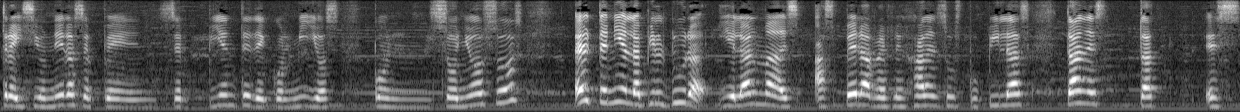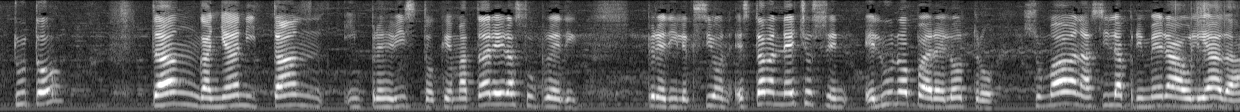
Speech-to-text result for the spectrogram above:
traicionera serpiente de colmillos ponzoñosos. Él tenía la piel dura y el alma áspera reflejada en sus pupilas, tan estuto, tan gañán y tan imprevisto, que matar era su predilección. Estaban hechos en el uno para el otro. Sumaban así la primera oleada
